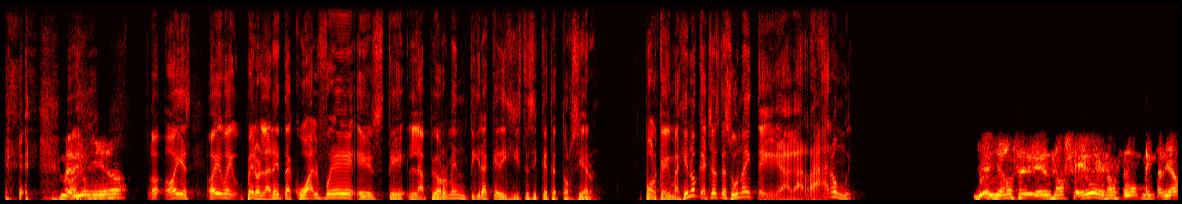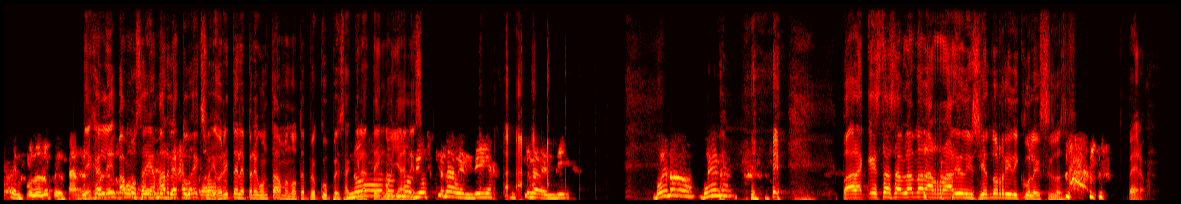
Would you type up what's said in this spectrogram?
Me dio miedo. O- Oyes, oye, güey, pero la neta, ¿cuál fue este, la peor mentira que dijiste y que te torcieron? Porque imagino que echaste una y te agarraron, güey. Yo, yo no sé, eh, no sé, güey, no sé. Necesitaría en poderlo pensar. Déjale, vamos a llamarle a tu ex, güey. Ahorita le preguntamos, no te preocupes. Aquí no, la tengo no, ya no, en es- Dios que la bendiga. Dios que la bendiga. Bueno, bueno. ¿Para qué estás hablando a la radio diciendo ridiculeces? Pero,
